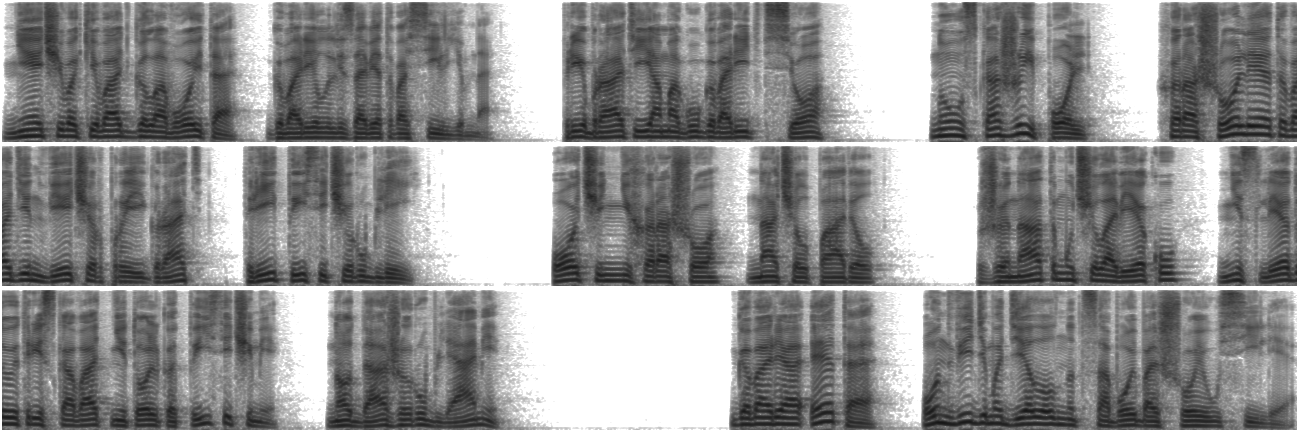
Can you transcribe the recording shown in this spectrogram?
«Нечего кивать головой-то», — говорила Елизавета Васильевна. «При брате я могу говорить все». «Ну, скажи, Поль, хорошо ли это в один вечер проиграть три тысячи рублей?» «Очень нехорошо», — начал Павел. «Женатому человеку не следует рисковать не только тысячами, но даже рублями. Говоря это, он, видимо, делал над собой большое усилие.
